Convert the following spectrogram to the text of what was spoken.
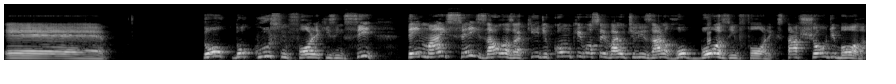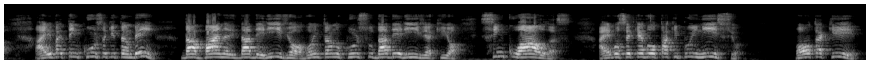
é, do, do curso em Forex em si, tem mais seis aulas aqui de como que você vai utilizar robôs em Forex, tá? Show de bola. Aí vai ter curso aqui também da Binary, da Derive, ó. Vou entrar no curso da Derive aqui, ó. Cinco aulas. Aí você quer voltar aqui pro início. Volta aqui.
